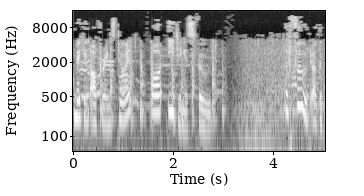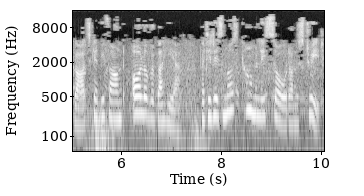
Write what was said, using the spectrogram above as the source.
making offerings to it, or eating its food. The food of the gods can be found all over Bahia, but it is most commonly sold on the street.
